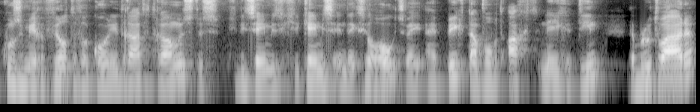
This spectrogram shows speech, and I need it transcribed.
consumeren veel te veel koolhydraten trouwens. Dus glycemische, glycemische index heel hoog. Dus wij, hij piekt naar bijvoorbeeld 8, 9, 10, de bloedwaarde.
